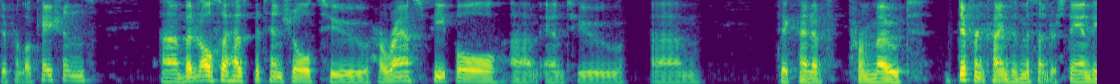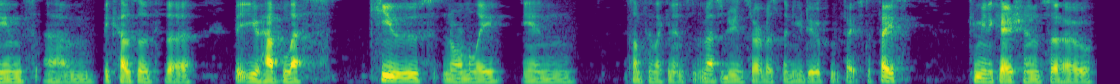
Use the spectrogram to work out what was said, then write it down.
different locations. Uh, but it also has potential to harass people um, and to um, to kind of promote different kinds of misunderstandings um, because of the that you have less cues normally in something like an instant messaging service than you do from face-to-face. -face communication. So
